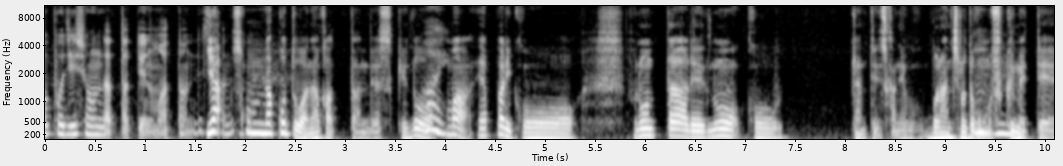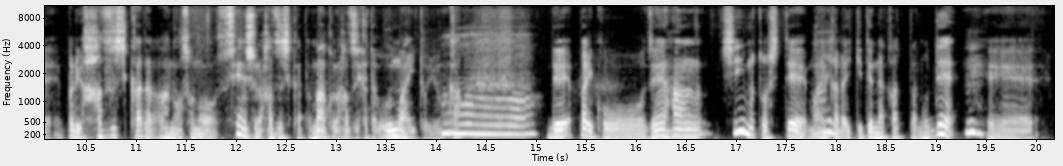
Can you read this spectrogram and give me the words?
うポジションだったっていうのもあったんですいやかねそんなことはなかったんですけど、はい。まあやっぱりこうフロンターレのこうなんていうんですかねボランチのところも含めて、やっぱり外し方あのその選手の外し方マークの外し方がうまいというか。あでやっぱりこう前半チームとして前からいけてなかったので、はい。うん。えー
